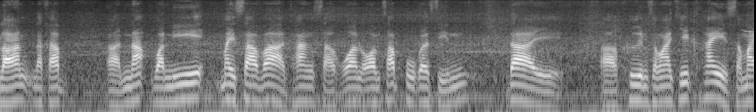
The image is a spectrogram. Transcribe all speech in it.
50 ล้านนะครับณวันนี้ไม่ทราบว่าทางสากลออมทรัพย์ภูกระสินได้ คืนสมาชิกให้สมา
